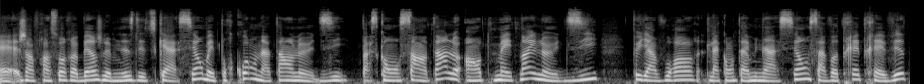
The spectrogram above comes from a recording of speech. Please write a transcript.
euh, Jean-François Roberge, le ministre de l'Éducation, ben pourquoi on attend lundi? Parce qu'on s'entend là entre maintenant et lundi, il peut y avoir de la contamination, ça va très très vite,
